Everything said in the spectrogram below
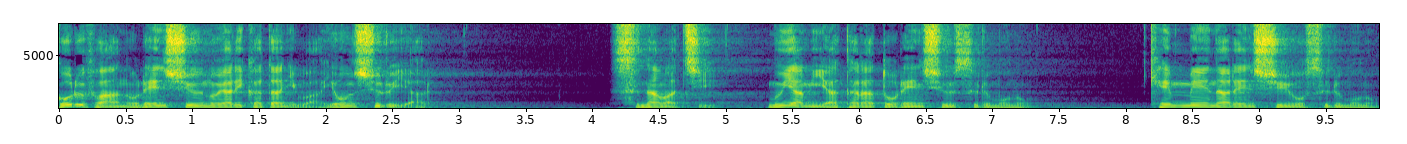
ゴルファーの練習のやり方には4種類ある。すなわち、むやみやたらと練習する者、懸命な練習をする者、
